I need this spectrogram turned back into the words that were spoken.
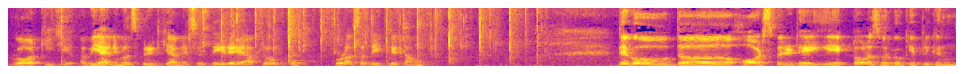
गौर कीजिए। अभी एनिमल स्पिरिट क्या मैसेज दे रहे हैं आप लोगों को? थोड़ा सा देख लेता हूँ। देखो द हॉट स्पिरिट है, ये एक टॉरस वर्गो केप्रिकन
